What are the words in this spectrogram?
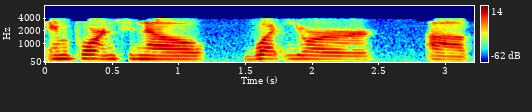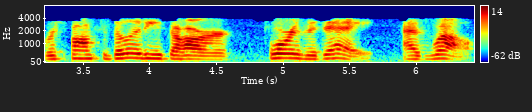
important to know what your uh, responsibilities are for the day as well,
